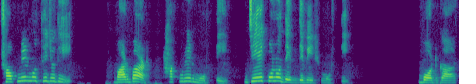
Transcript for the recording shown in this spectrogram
স্বপ্নের মধ্যে যদি বারবার ঠাকুরের মূর্তি, যে কোনো দেবদেবীর মূর্তি বট গাছ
